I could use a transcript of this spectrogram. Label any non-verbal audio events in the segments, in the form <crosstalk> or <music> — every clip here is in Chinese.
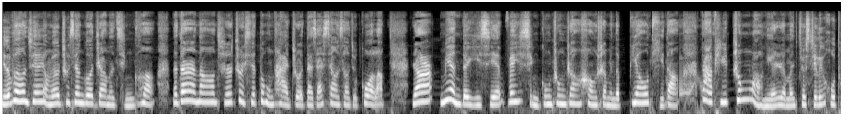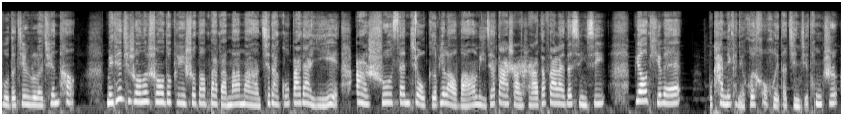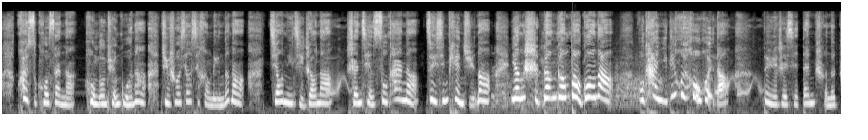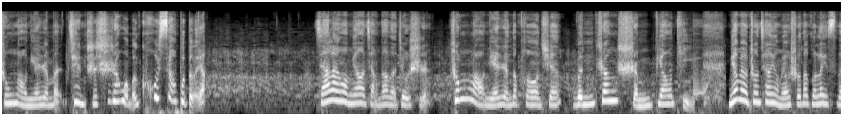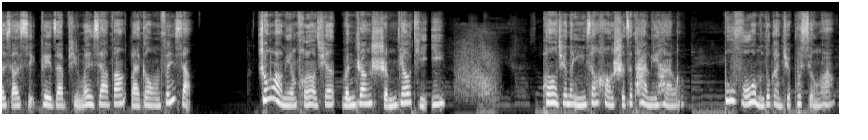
你的朋友圈有没有出现过这样的情况？那当然呢，其实这些动态就是大家笑笑就过了。然而，面对一些微信公众账号上面的标题党，大批中老年人们就稀里糊涂的进入了圈套。每天起床的时候，都可以收到爸爸妈妈、七大姑八大姨、二叔三舅、隔壁老王、李家大婶啥的发来的信息，标题为。不看你肯定会后悔的紧急通知，快速扩散呢，轰动全国呢，据说消息很灵的呢，教你几招呢，删前速看呢，最新骗局呢，央视刚刚曝光呢，不看一定会后悔的。对于这些单纯的中老年人们，简直是让我们哭笑不得呀。接下来我们要讲到的就是中老年人的朋友圈文章神标题，你有没有中枪？有没有收到过类似的消息？可以在评论下方来跟我们分享。中老年朋友圈文章神标题一：朋友圈的营销号实在太厉害了，不服我们都感觉不行啊！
